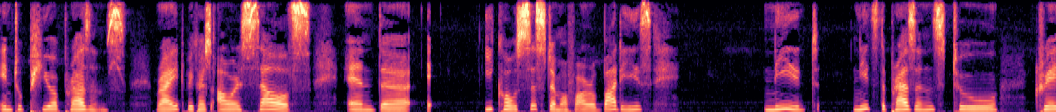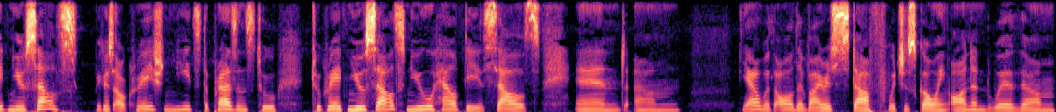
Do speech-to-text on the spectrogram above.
into pure presence, right? Because our cells and the ecosystem of our bodies need needs the presence to create new cells because our creation needs the presence to to create new cells new healthy cells. And um, yeah with all the virus stuff which is going on and with um,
